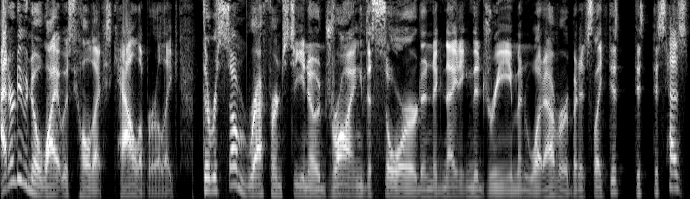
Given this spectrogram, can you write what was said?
I don't even know why it was called Excalibur. Like there was some reference to you know drawing the sword and igniting the dream and whatever, but it's like this this, this has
